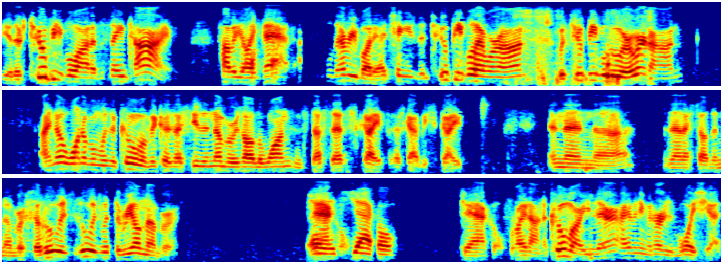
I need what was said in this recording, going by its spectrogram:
yeah, there's two people on at the same time. How about you like that? I told everybody. I changed the two people that were on with two people who weren't on. I know one of them was Akuma because I see the number numbers, all the ones and stuff. So that's Skype. That's got to be Skype. And then uh, and then I saw the number. So who is who is with the real number? Uh, it's Jackal. Jackal. Right on. Akuma, are you there? I haven't even heard his voice yet.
